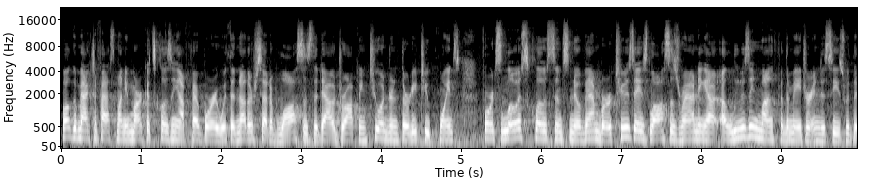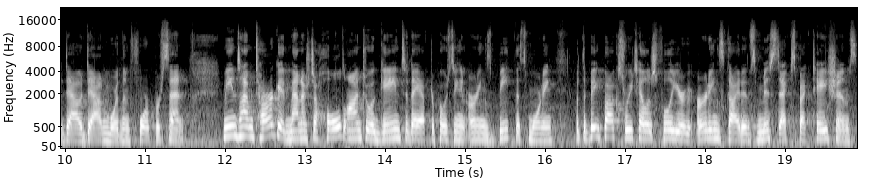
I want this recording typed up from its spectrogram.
Welcome back to Fast Money Markets, closing out February with another set of losses. The Dow dropping 232 points for its lowest close since November. Tuesday's losses rounding out a losing month for the major indices, with the Dow down more than 4%. Meantime, Target managed to hold on to a gain today after posting an earnings beat this morning, but the big box retailer's full year earnings guidance missed expectations.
